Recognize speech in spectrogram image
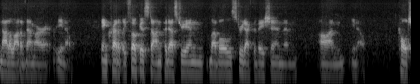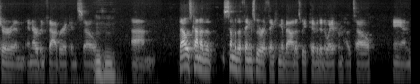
Not a lot of them are, you know, incredibly focused on pedestrian level street activation and on, you know, culture and, and urban fabric. And so, mm-hmm. um, that was kind of the, some of the things we were thinking about as we pivoted away from hotel and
